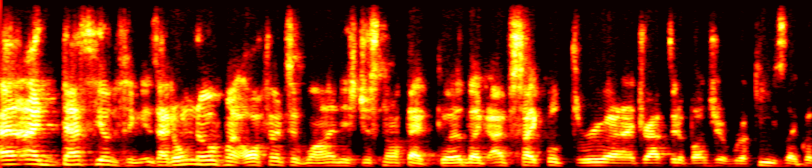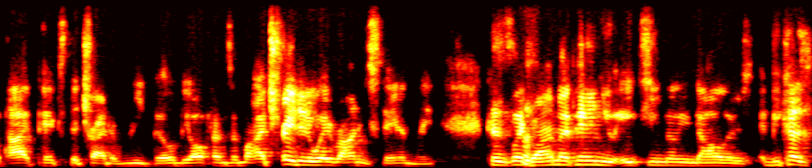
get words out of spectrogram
And I, that's the other thing is I don't know if my offensive line is just not that good. Like I've cycled through and I drafted a bunch of rookies like with high picks to try to rebuild the offensive line. I traded away Ronnie Stanley because like why am I paying you eighteen million dollars? Because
